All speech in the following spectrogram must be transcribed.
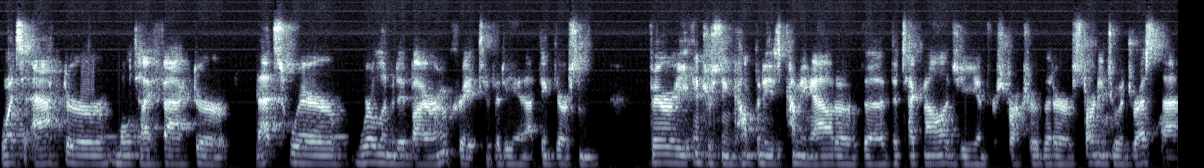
what's after multi-factor, that's where we're limited by our own creativity, and I think there are some very interesting companies coming out of the, the technology infrastructure that are starting to address that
